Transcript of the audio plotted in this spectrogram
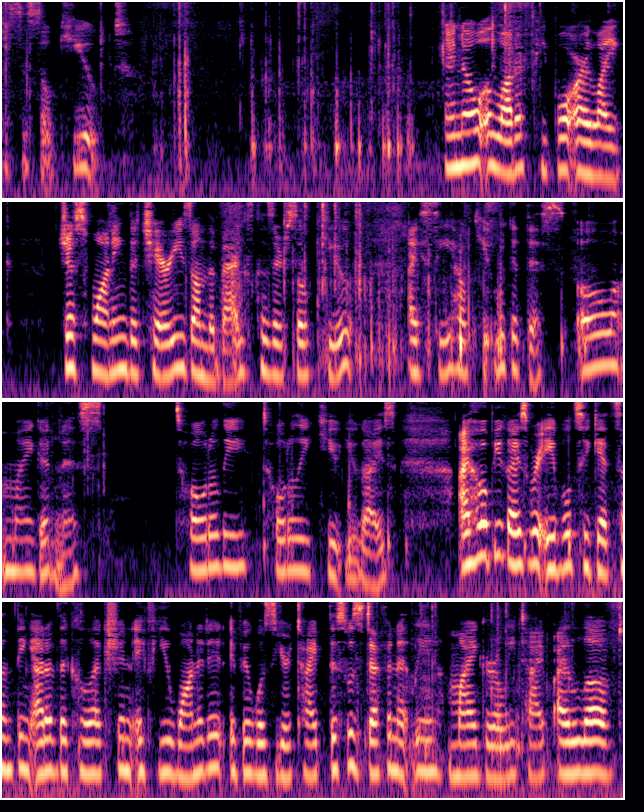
this is so cute. I know a lot of people are like just wanting the cherries on the bags because they're so cute. I see how cute. Look at this. Oh my goodness. Totally, totally cute, you guys. I hope you guys were able to get something out of the collection if you wanted it, if it was your type. This was definitely my girly type. I loved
